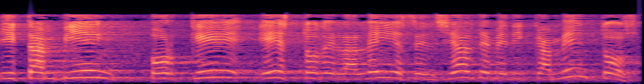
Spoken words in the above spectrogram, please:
Y también, ¿por qué esto de la ley esencial de medicamentos?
